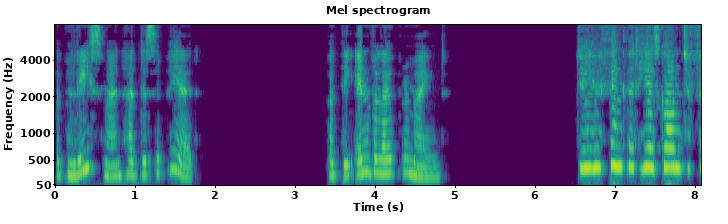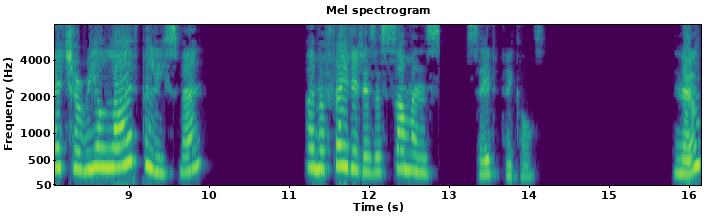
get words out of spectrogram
The policeman had disappeared. But the envelope remained. Do you think that he has gone to fetch a real live policeman? I'm afraid it is a summons, said Pickles. No,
